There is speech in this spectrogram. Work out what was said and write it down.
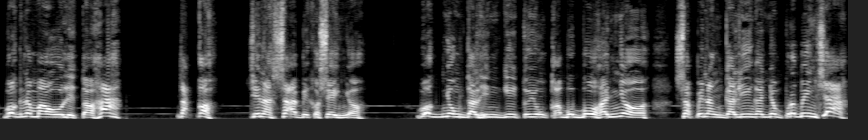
Huwag na maulit to, ha? Nako, sinasabi ko sa inyo, huwag niyong dalhin dito yung kabubuhan niyo sa pinanggalingan niyong probinsya.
